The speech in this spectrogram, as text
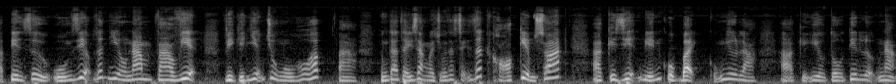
uh, tiền sử uống rượu rất nhiều năm vào viện vì cái nhiễm trùng hô hấp và chúng ta thấy rằng là chúng ta sẽ rất khó kiểm soát uh, cái diễn biến của bệnh cũng như là uh, cái yếu tố tiên lượng nặng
